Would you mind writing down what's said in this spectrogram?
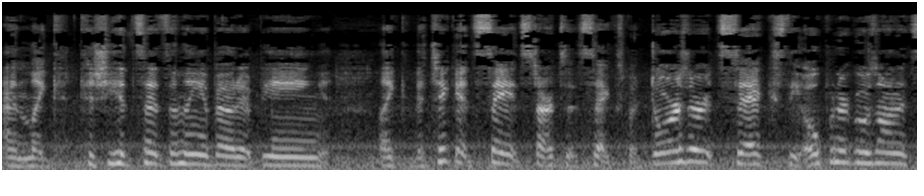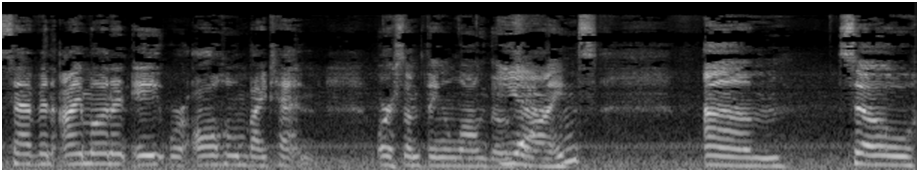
And like, because she had said something about it being like the tickets say it starts at six, but doors are at six, the opener goes on at seven, I'm on at eight, we're all home by 10, or something along those Yeah. lines. Um, so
